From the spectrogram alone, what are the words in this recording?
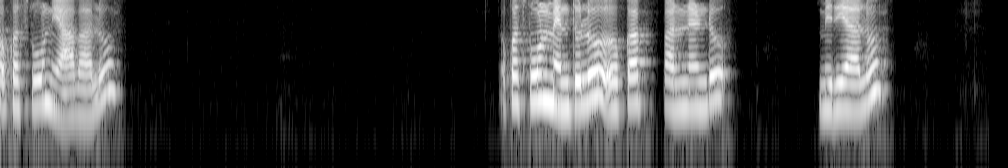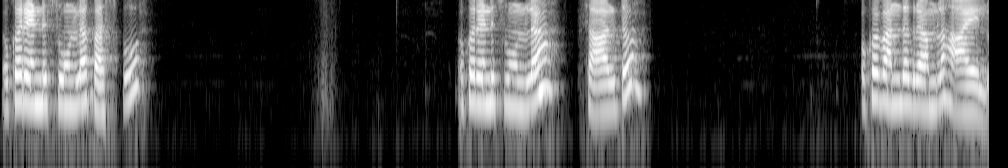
ఒక స్పూన్ యావాలు ఒక స్పూన్ మెంతులు ఒక పన్నెండు మిరియాలు ఒక రెండు స్పూన్ల పసుపు ఒక రెండు స్పూన్ల సాల్ట్ ఒక వంద గ్రాముల ఆయిల్.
